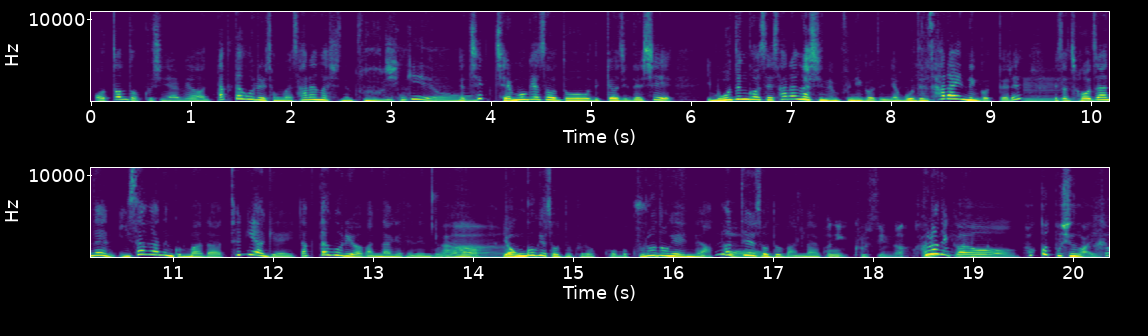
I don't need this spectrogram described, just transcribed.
어떤 덕후시냐면 딱따구리를 정말 사랑하시는 분입니다. 신기해요. 그러니까 책 제목에서도 느껴지듯이 이 모든 것을 사랑하시는 분이거든요. 모든 살아있는 것들을. 음. 그래서 저자는 이사 가는 곳마다 특이하게 이 딱따구리와 만나게 되는 거예요. 아. 영국에서도 그렇고, 뭐 구로동에 있는 아파트에서도 우와. 만나고. 아니, 그럴 수 있나? 그러니까요. 헛것 보시는 거 아니죠?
